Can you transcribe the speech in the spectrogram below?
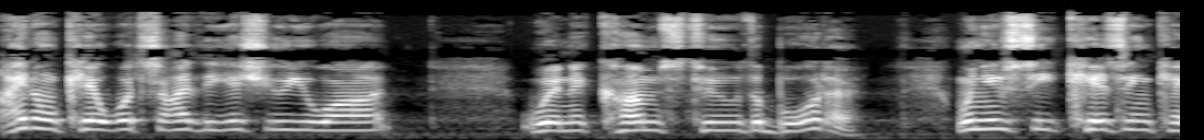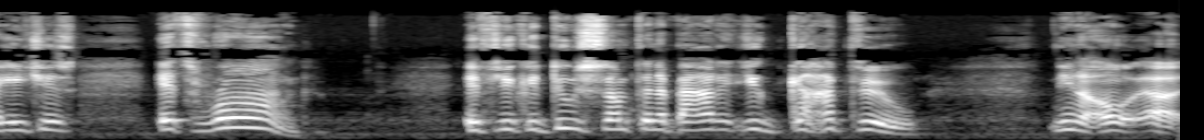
I don't care what side of the issue you are when it comes to the border. When you see kids in cages, it's wrong. If you could do something about it, you got to. You know, uh,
